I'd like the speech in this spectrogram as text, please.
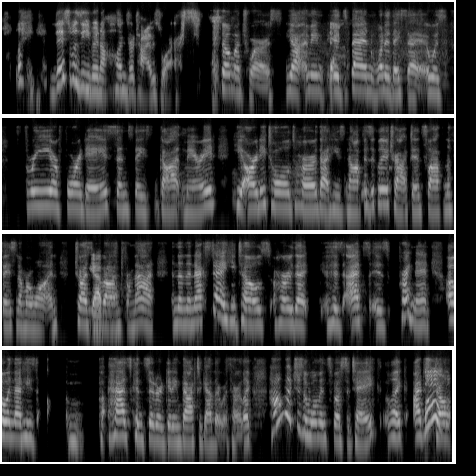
like this was even a hundred times worse. so much worse. Yeah, I mean, it's been what did they say? It was three or four days since they got married. He already told her that he's not physically attracted, slap in the face number one, tries to Yep. move on from that. And then the next day he tells her that his ex is pregnant. Oh, and that he's um, has considered getting back together with her. Like, how much is a woman supposed to take? Like, I just Woo! don't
